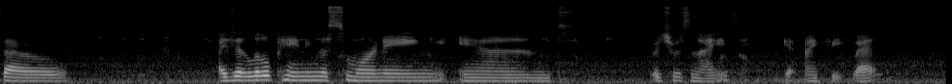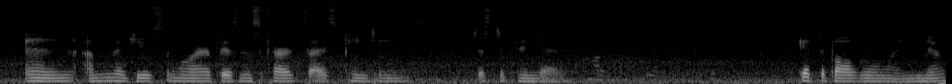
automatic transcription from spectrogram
So I did a little painting this morning and which was nice. Get my feet wet. And I'm going to do some more business card size paintings just to kind of get the ball rolling, you know?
